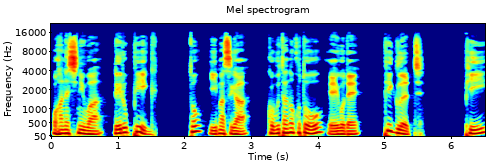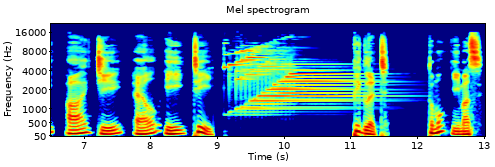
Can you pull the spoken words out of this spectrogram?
お話には little pig と言いますが、小豚のことを英語で piglet, p-i-g-l-e-t piglet とも言います。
